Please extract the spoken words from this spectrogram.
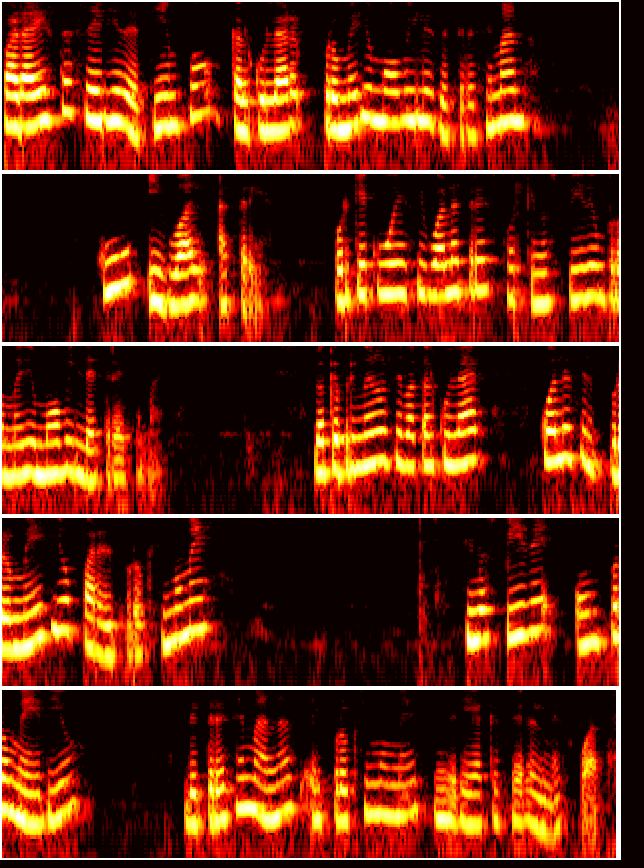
Para esta serie de tiempo, calcular promedio móvil es de tres semanas. Q igual a 3. ¿Por qué Q es igual a 3? Porque nos pide un promedio móvil de tres semanas. Lo que primero se va a calcular, ¿cuál es el promedio para el próximo mes? Si nos pide un promedio de tres semanas, el próximo mes tendría que ser el mes 4.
